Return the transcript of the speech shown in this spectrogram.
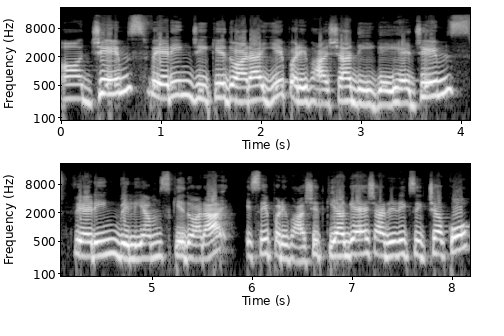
जेम्स फेरिंग जी के द्वारा ये परिभाषा दी गई है। जेम्स फेरिंग विलियम्स के द्वारा इसे परिभाषित किया गया है शारीरिक शिक्षा को।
